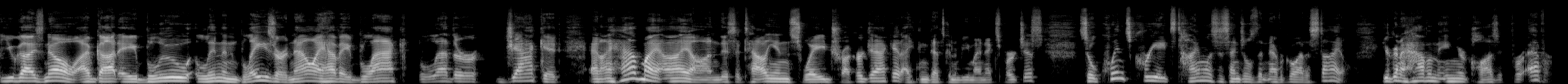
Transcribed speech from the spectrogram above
You guys know I've got a blue linen blazer. Now I have a black leather jacket, and I have my eye on this Italian suede trucker jacket. I think that's going to be my next purchase. So Quince creates timeless essentials that never go out of style. You're going to have them in your closet forever.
